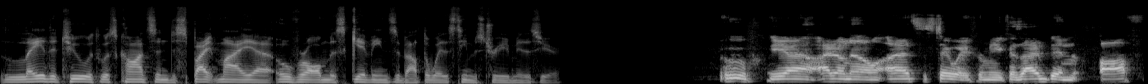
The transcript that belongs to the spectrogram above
lay the two with Wisconsin, despite my uh, overall misgivings about the way this team has treated me this year. Ooh, yeah, I don't know. That's a stay away from me because I've been off.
